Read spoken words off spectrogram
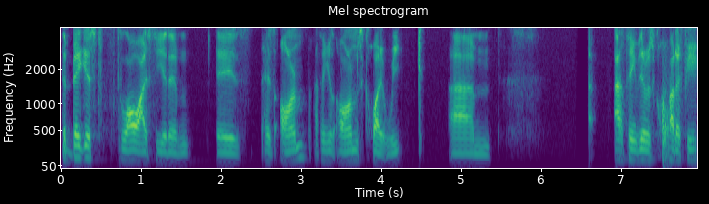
the biggest flaw I see in him is his arm. I think his arm's quite weak. Um, I think there was quite a few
